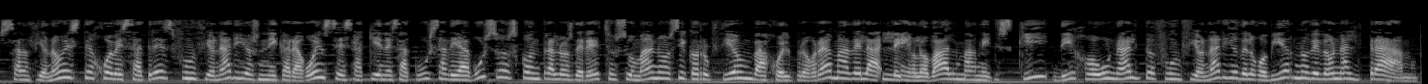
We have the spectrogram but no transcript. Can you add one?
sancionó este jueves a tres funcionarios nicaragüenses a quienes acusa de abusos contra los derechos humanos y corrupción bajo el programa de la Ley Global Magnitsky, dijo un alto funcionario del gobierno de Donald Trump.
